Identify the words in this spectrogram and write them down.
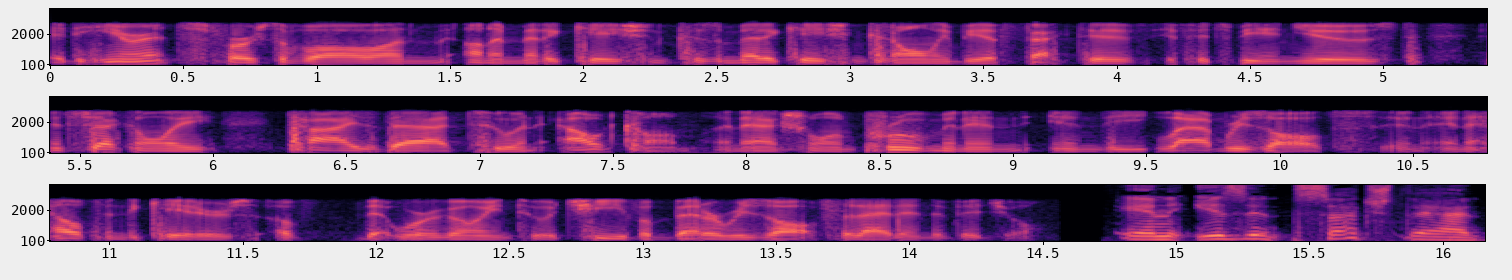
adherence, first of all, on, on a medication, because a medication can only be effective if it's being used. And secondly, ties that to an outcome, an actual improvement in, in the lab results and, and health indicators of that we're going to achieve a better result for that individual. And is it such that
